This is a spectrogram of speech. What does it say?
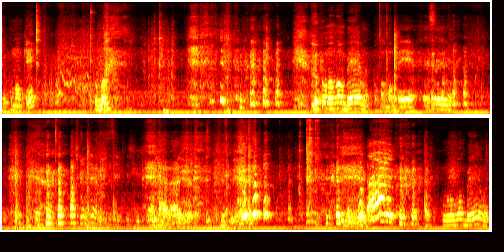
E o pulmão o quê? Pulmão. o pulmão bombeia, mano. Pulmão bombeia. É isso aí, mano. Caralho. Ai! Pulmão bombeia, mano.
